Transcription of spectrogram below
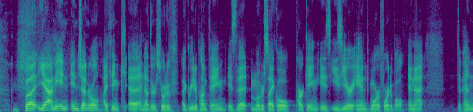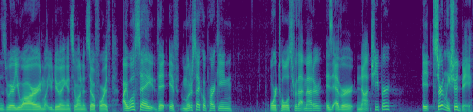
but yeah, I mean, in, in general, I think uh, another sort of agreed upon thing is that motorcycle parking is easier and more affordable, and that depends where you are and what you're doing and so on and so forth. I will say that if motorcycle parking or tolls for that matter is ever not cheaper, it certainly should be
